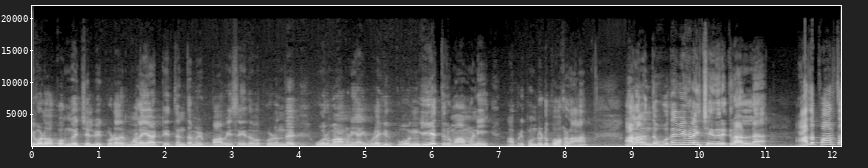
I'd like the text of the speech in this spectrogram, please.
இவளோ கொங்கு செல்வி குட மலையாட்டி தென்தமிழ் பாவை செய்தவ கொழுந்து ஒரு மாமணியாய் உலகிற்கு ஒங்கிய திருமாமணி அப்படி கொண்டுட்டு போகலாம். ஆனால் இந்த உதவிகளை செய்திருக்கிறாள்ல அதை பார்த்தா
